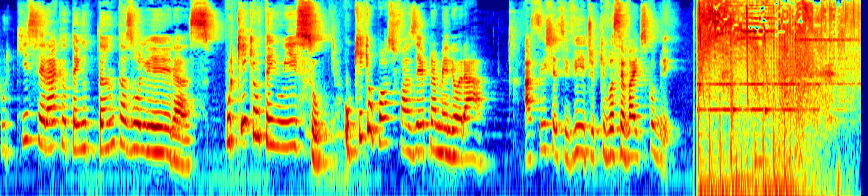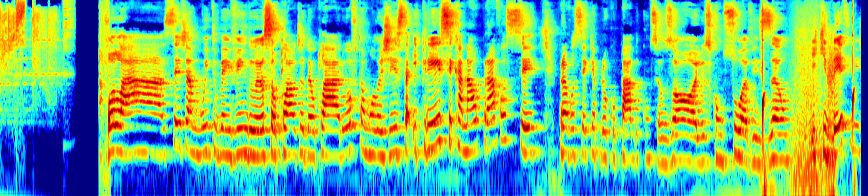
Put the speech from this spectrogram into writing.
por que será que eu tenho tantas olheiras? Por que, que eu tenho isso? O que, que eu posso fazer para melhorar? Assiste esse vídeo que você vai descobrir. Olá, seja muito bem-vindo. Eu sou Cláudia Del Claro, oftalmologista, e criei esse canal para você, para você que é preocupado com seus olhos, com sua visão e que definitivamente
